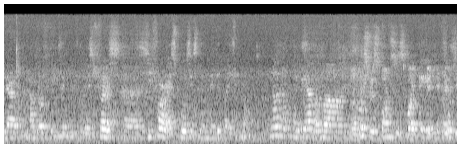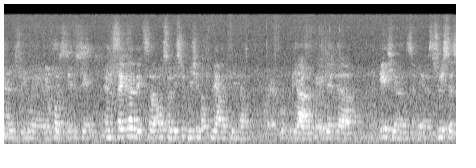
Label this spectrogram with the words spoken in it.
there are a number of things that you do this. First, uh, CIFOR, I suppose, is dominated by female. No, no, we have about Now, this response is what, 50, 50, 50% female, 56. And second, it's uh, also distribution of male and female. Yeah, with uh, Asians and uh, research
